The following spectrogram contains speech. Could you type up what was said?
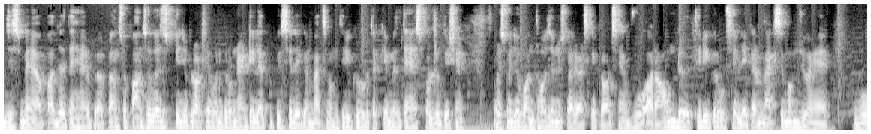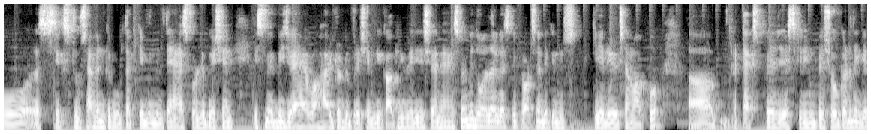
जिसमें आप आ जाते हैं पाँच सौ पाँच सौ गज के जो प्लॉट्स हैं one crore ninety lakh rupees से लेकर मैक्सिमम थ्री करोड़ तक के मिलते हैं एज पर लोकेशन और इसमें जो वन थाउज़ेंड स्क्वायर यार्ड्स के प्लॉट्स हैं, वो अराउंड थ्री करोड़ से लेकर मैक्सिमम जो है, वो सिक्स टू सेवन करोड़ तक के भी मिलते हैं एज पर लोकेशन इसमें भी जो है, वो हाइट और डिप्रेशन की काफ़ी वेरिएशन है। इसमें भी दो हज़ार गज के प्लॉट्स हैं, लेकिन उसके रेट्स हम आपको टेक्स्ट पे स्क्रीन पे शो कर देंगे।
